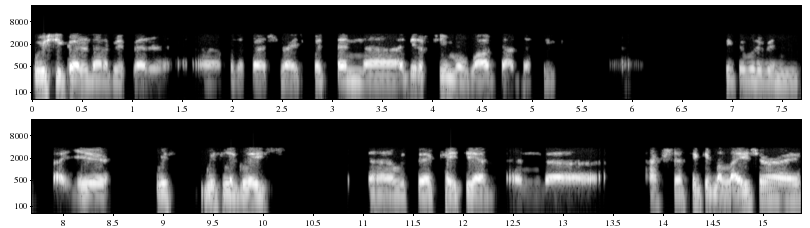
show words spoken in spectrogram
wish you could have done a bit better uh, for the first race. But then uh, I did a few more wildcards. I think uh, I think it would have been that year with with Laglisse uh, with their KTM, and uh, actually I think in Malaysia I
